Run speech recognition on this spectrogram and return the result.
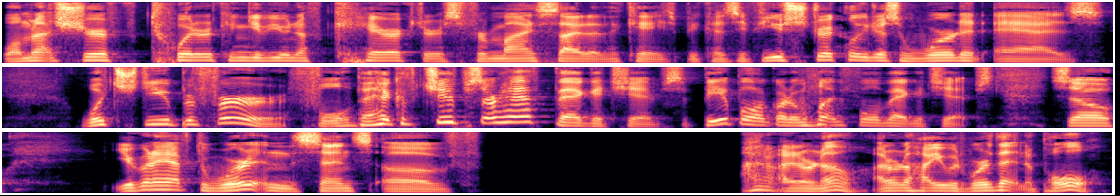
Well, I'm not sure if Twitter can give you enough characters for my side of the case because if you strictly just word it as which do you prefer, full bag of chips or half bag of chips? People are going to want full bag of chips. So you're going to have to word it in the sense of, I don't, I don't know. I don't know how you would word that in a poll.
